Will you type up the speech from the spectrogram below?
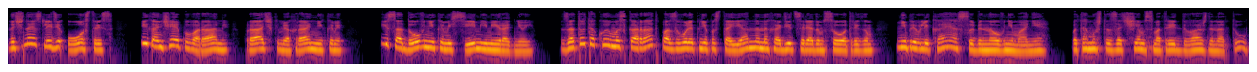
начиная с леди Острис и кончая поварами, прачками, охранниками и садовниками, семьями и роднёй. Зато такой маскарад позволит мне постоянно находиться рядом с Отригом, не привлекая особенного внимания. Потому что зачем смотреть дважды на ту,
